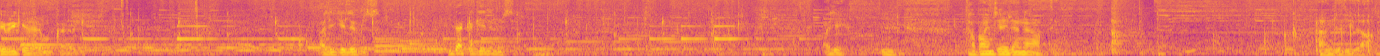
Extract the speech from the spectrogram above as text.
Tebrik ederim Karagül. Ali gelir misin? Bir dakika gelir misin? Ali, tabancayla ne yaptın? Bende değil abi.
